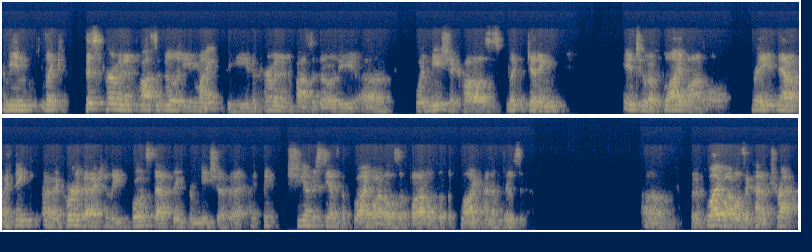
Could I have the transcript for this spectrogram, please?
I mean, like this permanent possibility might be the permanent possibility of what Nietzsche calls like getting into a fly bottle Right now, I think uh, Cordova actually quotes that thing from Nietzsche, but I, I, think she understands the fly bottle as a bottle that the fly kind of lives in. Um, but a fly bottle is a kind of trap.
